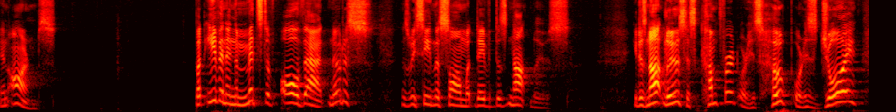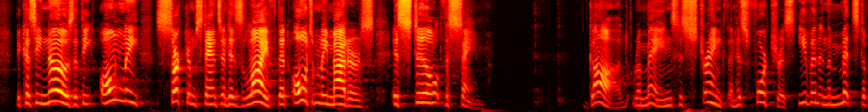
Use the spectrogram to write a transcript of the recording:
in arms. But even in the midst of all that, notice as we see in the psalm what David does not lose. He does not lose his comfort or his hope or his joy because he knows that the only circumstance in his life that ultimately matters is still the same. God remains his strength and his fortress, even in the midst of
